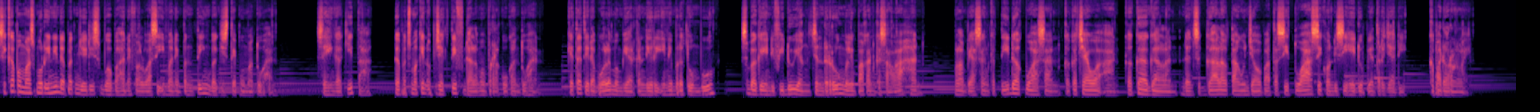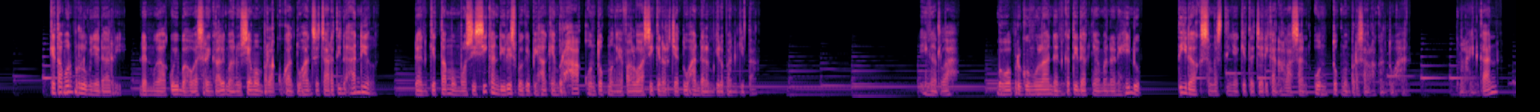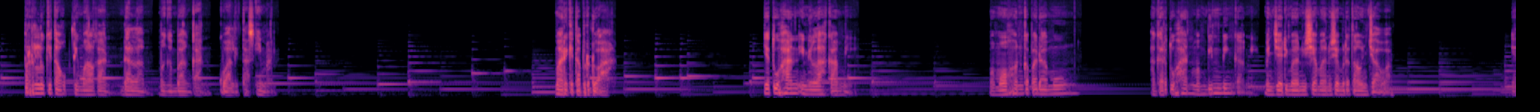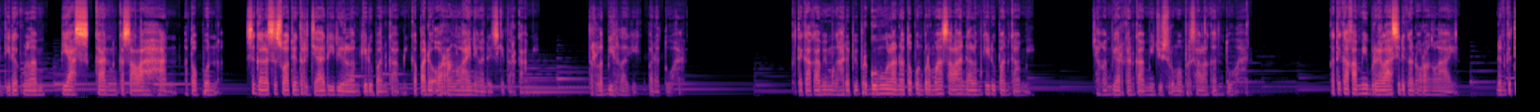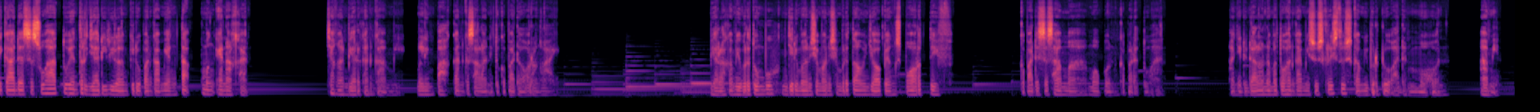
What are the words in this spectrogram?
Sikap pemazmur ini dapat menjadi sebuah bahan evaluasi iman yang penting bagi setiap umat Tuhan, sehingga kita dapat semakin objektif dalam memperlakukan Tuhan. Kita tidak boleh membiarkan diri ini bertumbuh sebagai individu yang cenderung melimpahkan kesalahan, melampiaskan ketidakpuasan, kekecewaan, kegagalan, dan segala tanggung jawab atas situasi kondisi hidup yang terjadi kepada orang lain. Kita pun perlu menyadari dan mengakui bahwa sering kali manusia memperlakukan Tuhan secara tidak adil, dan kita memosisikan diri sebagai pihak yang berhak untuk mengevaluasi kinerja Tuhan dalam kehidupan kita. Ingatlah bahwa pergumulan dan ketidaknyamanan hidup tidak semestinya kita jadikan alasan untuk mempersalahkan Tuhan melainkan perlu kita optimalkan dalam mengembangkan kualitas iman. Mari kita berdoa. Ya Tuhan, inilah kami. Memohon kepadamu agar Tuhan membimbing kami menjadi manusia-manusia yang bertanggung jawab. Yang tidak melampiaskan kesalahan ataupun segala sesuatu yang terjadi di dalam kehidupan kami kepada orang lain yang ada di sekitar kami. Terlebih lagi kepada Tuhan. Ketika kami menghadapi pergumulan ataupun permasalahan dalam kehidupan kami, jangan biarkan kami justru mempersalahkan Tuhan. Ketika kami berelasi dengan orang lain, dan ketika ada sesuatu yang terjadi di dalam kehidupan kami yang tak mengenakan, jangan biarkan kami melimpahkan kesalahan itu kepada orang lain Biarlah kami bertumbuh menjadi manusia-manusia yang bertanggung jawab yang sportif kepada sesama maupun kepada Tuhan. Hanya di dalam nama Tuhan kami Yesus Kristus kami berdoa dan memohon. Amin.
